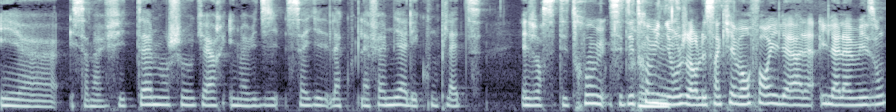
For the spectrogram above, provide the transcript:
Et, euh, et ça m'avait fait tellement chaud au cœur. Il m'avait dit Ça y est, la, la famille, elle est complète. Et genre, c'était trop, c'était trop mignon. Genre, le cinquième enfant, il est à la, il est à la maison.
